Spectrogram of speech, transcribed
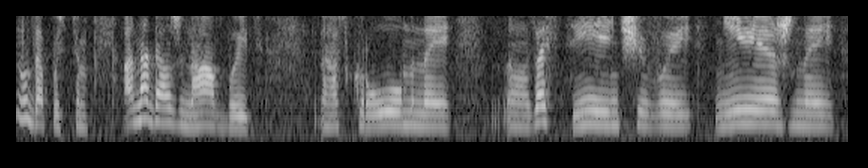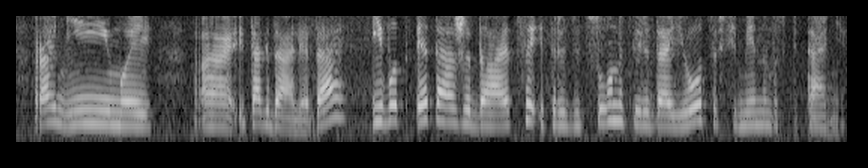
Ну, допустим, она должна быть э, скромной, застенчивой, нежной, ранимой, и так далее. Да? И вот это ожидается и традиционно передается в семейном воспитании.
